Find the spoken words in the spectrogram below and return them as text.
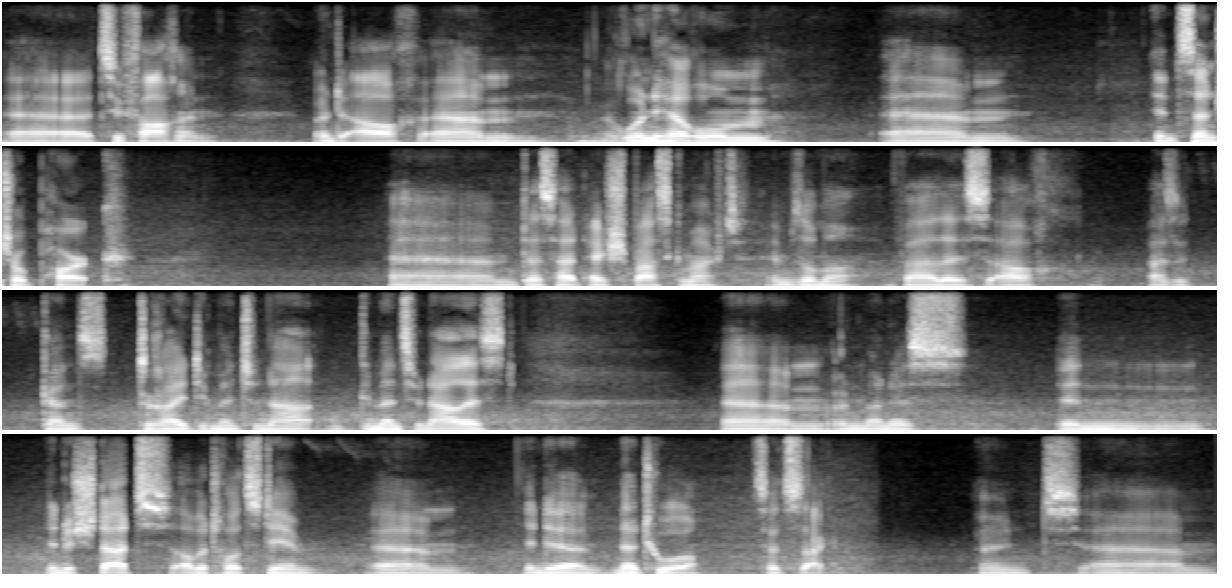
äh, zu fahren. Und auch ähm, rundherum ähm, in Central Park. Ähm, das hat echt Spaß gemacht im Sommer, weil es auch also ganz dreidimensional dimensional ist. Ähm, und man ist in, in der Stadt, aber trotzdem ähm, in der Natur sozusagen. Und ähm,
